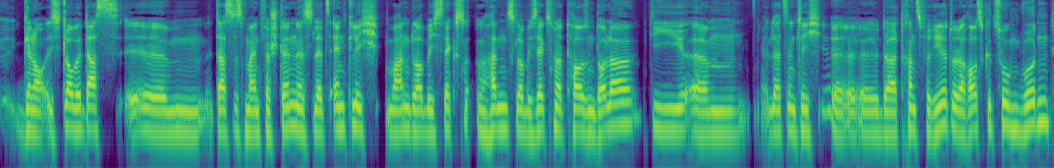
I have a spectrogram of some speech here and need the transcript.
Genau, ich glaube, das, ähm, das ist mein Verständnis. Letztendlich waren, glaube ich, hatten es, glaube ich, 600.000 Dollar, die ähm, letztendlich äh, da transferiert oder rausgezogen wurden.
